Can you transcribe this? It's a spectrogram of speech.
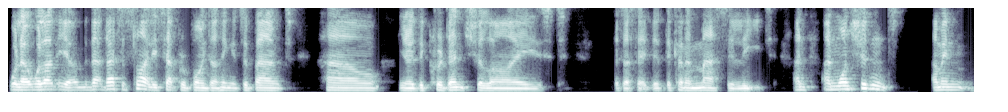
Well, uh, well, uh, yeah, that, that's a slightly separate point. I think it's about how you know the credentialized, as I say, the, the kind of mass elite, and and one shouldn't. I mean,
